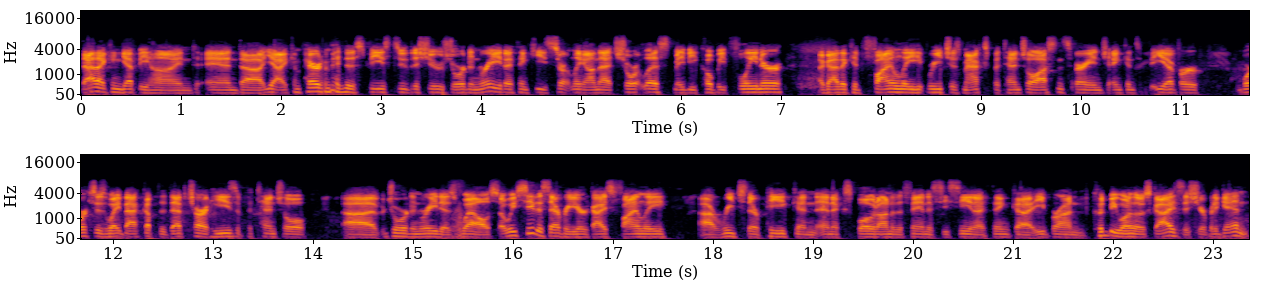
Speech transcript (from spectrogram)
that I can get behind. And uh, yeah, I compared him in this piece to this year's Jordan Reed. I think he's certainly on that short list. Maybe Coby Fleener, a guy that could finally reach his max potential. Austin Seferian-Jenkins, if he ever works his way back up the depth chart, he's a potential uh, Jordan Reed as well. So we see this every year. Guys finally uh, reach their peak and, and explode onto the fantasy scene. I think uh, Ebron could be one of those guys this year. But again,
